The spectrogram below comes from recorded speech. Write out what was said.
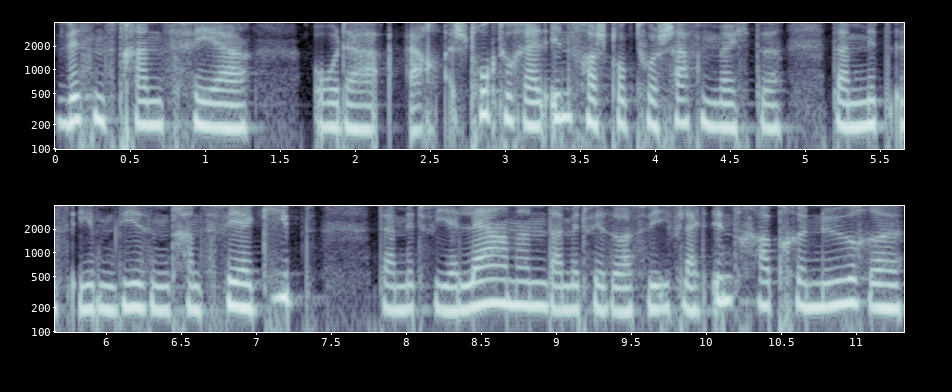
Wissenstransfer oder auch strukturell Infrastruktur schaffen möchte, damit es eben diesen Transfer gibt, damit wir lernen, damit wir sowas wie vielleicht Intrapreneure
